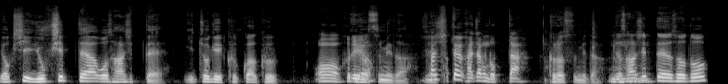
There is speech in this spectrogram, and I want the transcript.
역시 60대하고 40대 이쪽이 극과 어 그래요. 극이었습니다. 네, 40대가 가장 높다. 그렇습니다. 근데 음. 40대에서도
